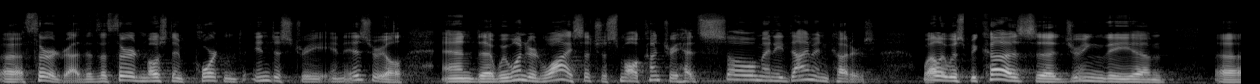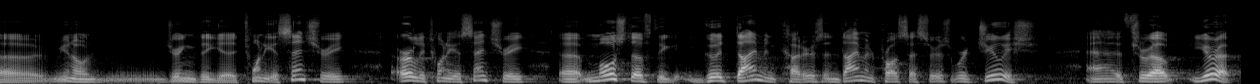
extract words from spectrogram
uh, third rather, the third most important industry in Israel. And uh, we wondered why such a small country had so many diamond cutters. Well, it was because uh, during the, um, uh, you know, during the 20th uh, century, early 20th century, uh, most of the good diamond cutters and diamond processors were Jewish throughout Europe.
